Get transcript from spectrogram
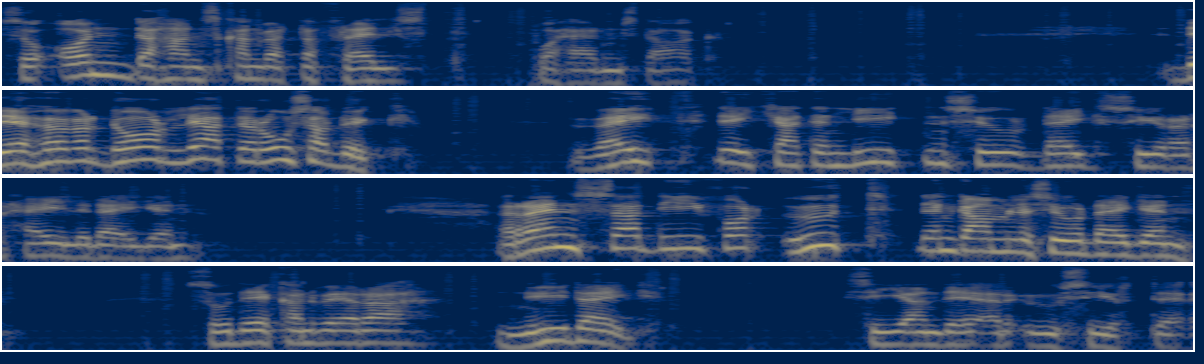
så ånda hans kan verta frelst på Herrens dag. Det høver dårlig at det roser dykk. Veit det ikkje at en liten surdeig syrer heile deigen? Rensa difor ut den gamle surdeigen, så det kan være ny deig, sidan det er usyrte.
